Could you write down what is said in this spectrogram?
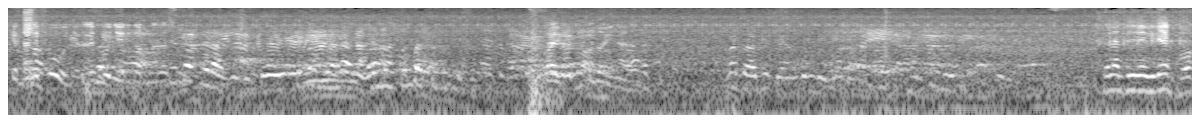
Perché dalle fogne, dalle fogne ritorna da su. Quella di devi tempo?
